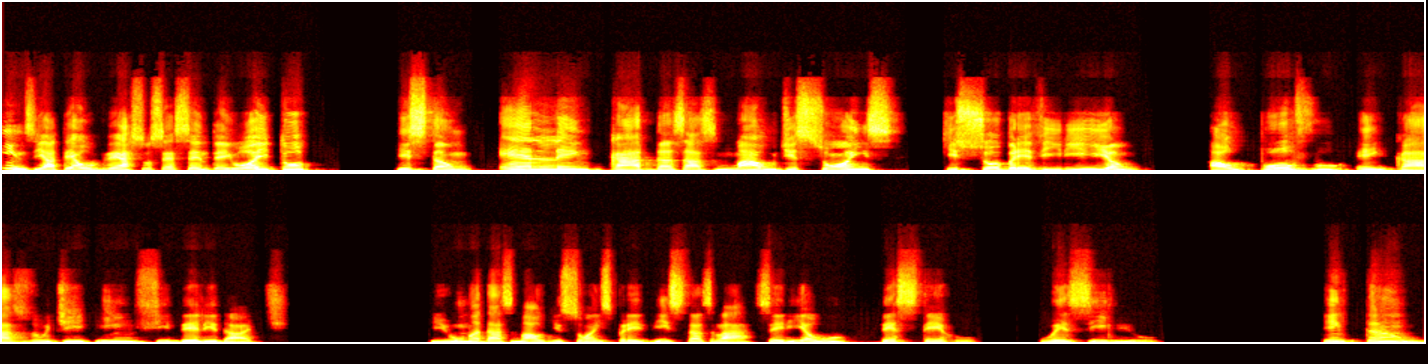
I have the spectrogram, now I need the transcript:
15 até o verso 68, estão elencadas as maldições que sobreviriam ao povo em caso de infidelidade. E uma das maldições previstas lá seria o desterro, o exílio. Então,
